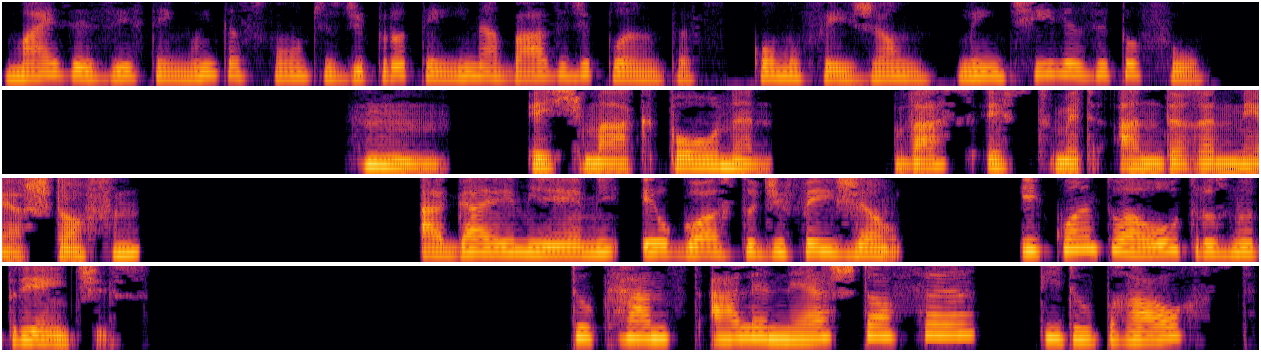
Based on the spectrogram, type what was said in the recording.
mas existem muitas fontes de proteína à base de plantas, como feijão, lentilhas e tofu. Hm, ich mag Bohnen. Was ist mit anderen Nährstoffen? HMM, eu gosto de feijão. E quanto a outros nutrientes? Du kannst alle Nährstoffe, die du brauchst,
